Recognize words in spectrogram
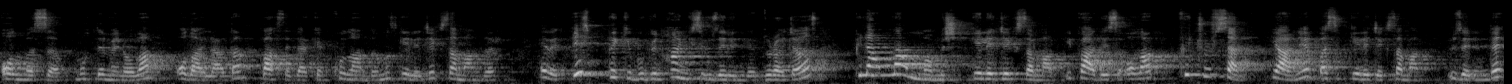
olması muhtemel olan olaylardan bahsederken kullandığımız gelecek zamandır. Evet, biz peki bugün hangisi üzerinde duracağız? Planlanmamış gelecek zaman ifadesi olan future yani basit gelecek zaman üzerinde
